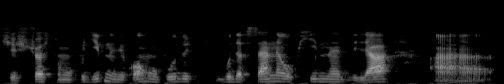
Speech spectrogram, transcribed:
чи щось тому подібне, в якому будуть, буде все необхідне для е,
